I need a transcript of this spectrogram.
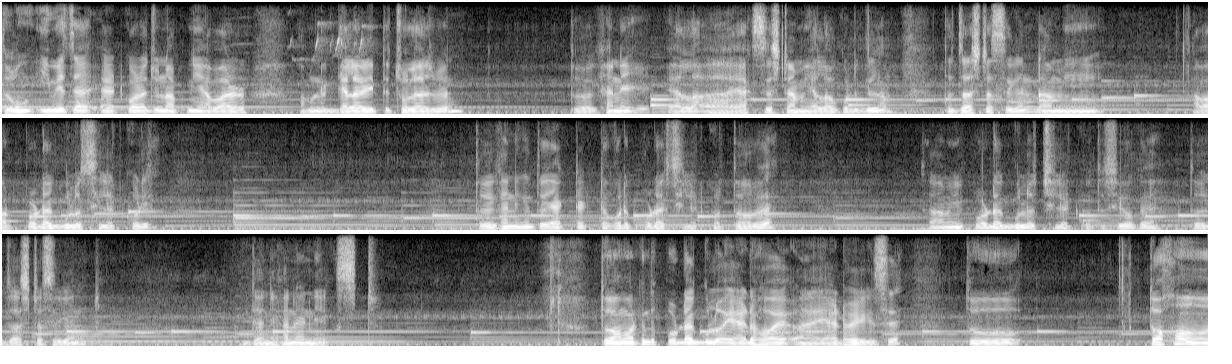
তো ইমেজ অ্যাড করার জন্য আপনি আবার আপনার গ্যালারিতে চলে আসবেন। তো এখানে অ্যাক্সেসটা আমি অ্যালাউ করে দিলাম। তো জাস্ট আ সেকেন্ড আমি আবার প্রোডাক্টগুলো সিলেক্ট করি। তো এখানে কিন্তু একটা একটা করে প্রোডাক্ট সিলেক্ট করতে হবে। তো আমি প্রোডাক্টগুলো সিলেক্ট করতেছি ওকে তো জাস্ট আ সেকেন্ড দেন এখানে নেক্সট তো আমার কিন্তু প্রোডাক্টগুলো অ্যাড হয় অ্যাড হয়ে গেছে। তো তখন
